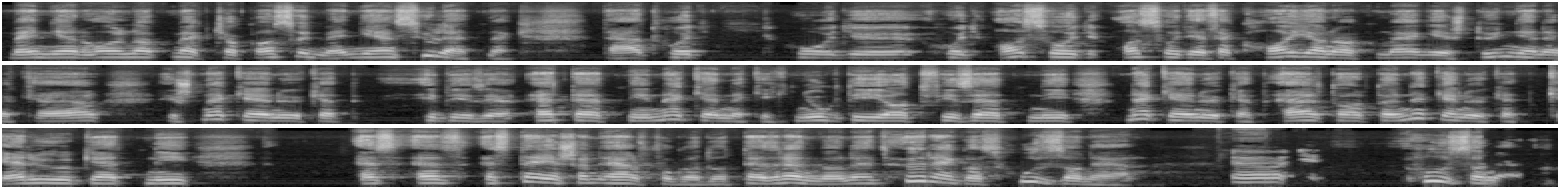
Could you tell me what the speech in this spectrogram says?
mennyien halnak meg, csak az, hogy mennyien születnek. Tehát, hogy, hogy, hogy, az, hogy az, hogy ezek halljanak meg és tűnjenek el, és ne kell őket idézél etetni, ne kell nekik nyugdíjat fizetni, ne kell őket eltartani, ne kell őket kerülgetni, ez, ez, ez teljesen elfogadott, ez rendben van, ez öreg, az húzzon el. Húzzon el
